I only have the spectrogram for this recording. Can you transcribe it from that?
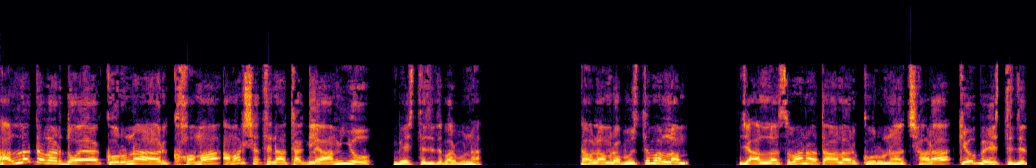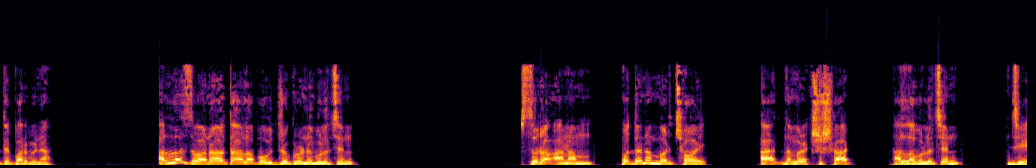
আল্লাহ তালার দয়া, করুণা আর ক্ষমা আমার সাথে না থাকলে আমিও বেহেস্তে যেতে পারব না। তাহলে আমরা বুঝতে পারলাম যে আল্লাহ সবান তালার করুণা ছাড়া কেউ বেহেস্তে যেতে পারবে না। আল্লাহ তালা পবিত্র করণে বলেছেন, সুরা আনাম অধ্যায় নম্বর ছয়, আয়াত নম্বর একশো ষাট, আল্লাহ বলেছেন যে,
